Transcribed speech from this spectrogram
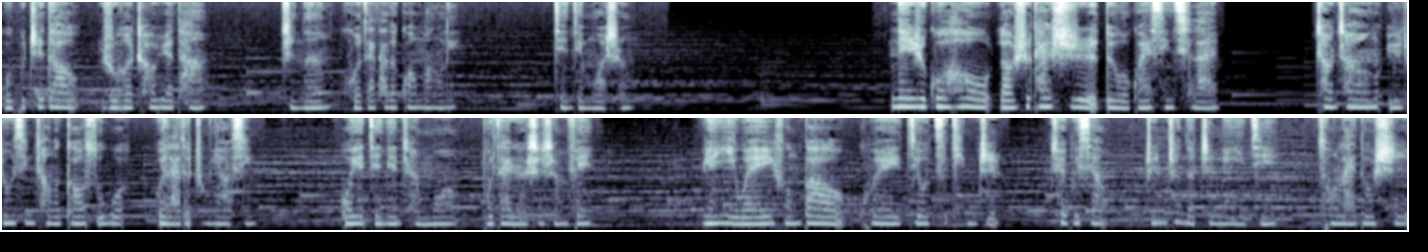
我不知道如何超越他，只能活在他的光芒里。渐渐陌生。那日过后，老师开始对我关心起来，常常语重心长地告诉我未来的重要性。我也渐渐沉默，不再惹是生非。原以为风暴会就此停止，却不想，真正的致命一击，从来都是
